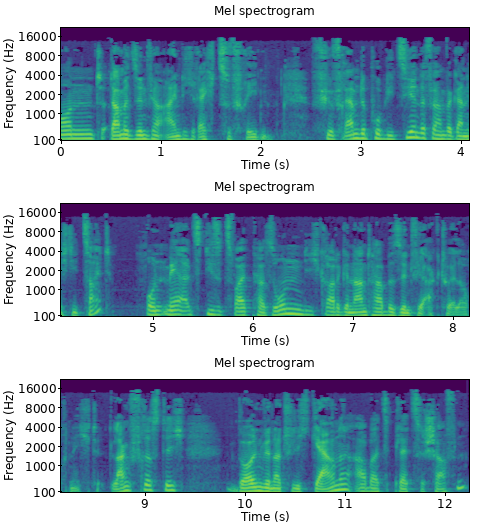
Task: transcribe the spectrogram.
Und damit sind wir eigentlich recht zufrieden. Für Fremde publizieren, dafür haben wir gar nicht die Zeit. Und mehr als diese zwei Personen, die ich gerade genannt habe, sind wir aktuell auch nicht. Langfristig wollen wir natürlich gerne Arbeitsplätze schaffen.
